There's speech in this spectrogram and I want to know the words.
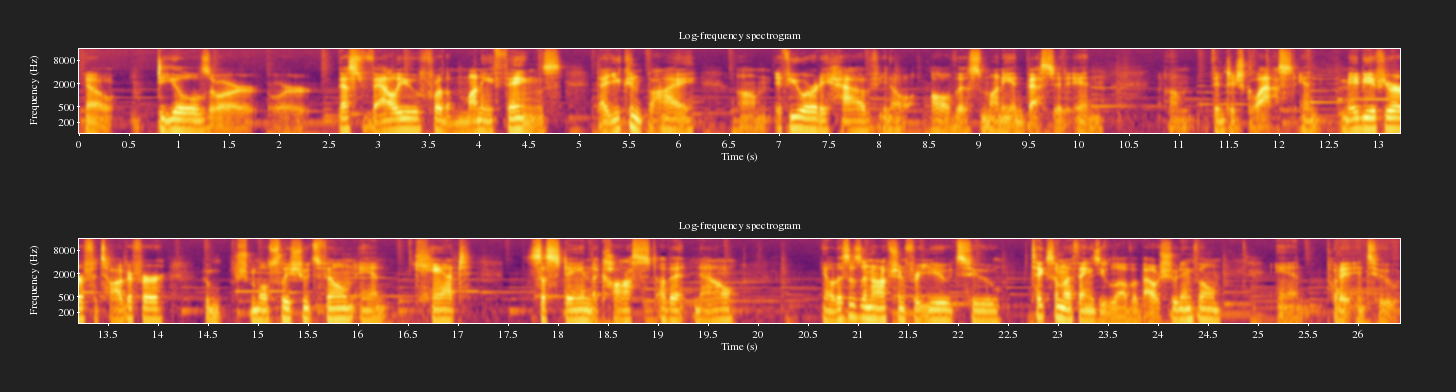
you know, deals or or best value for the money things that you can buy um, if you already have, you know, all this money invested in um, vintage glass. And maybe if you're a photographer who mostly shoots film and can't sustain the cost of it now, you know, this is an option for you to take some of the things you love about shooting film and put it into,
